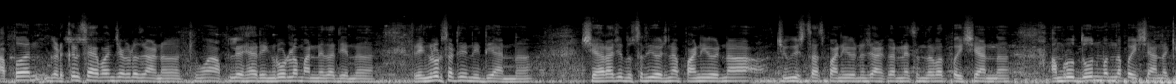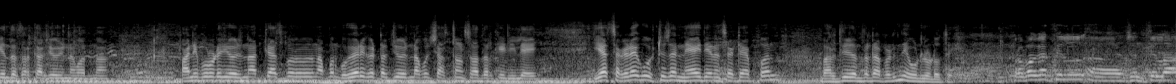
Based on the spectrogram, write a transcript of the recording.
आपण गडकरी साहेबांच्याकडे जाणं किंवा आपल्या ह्या रिंग रोडला मान्यता देणं रिंग रोडसाठी निधी आणणं शहराची दुसरी योजना पाणी योजना चोवीस तास पाणी योजना करण्यासंदर्भात पैसे आणणं अमृत दोनमधनं पैसे आणणं केंद्र सरकारच्या योजनामधनं पाणी पुरवठ्याची योजना त्याचबरोबर आपण भुयारी गटाची योजना आपण शासनानं सादर केलेली आहे. या सगळ्या गोष्टीचा न्याय देण्यासाठी आपण भारतीय जनता पार्टी निवड लढवतो आहे प्रभागातील जनतेला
